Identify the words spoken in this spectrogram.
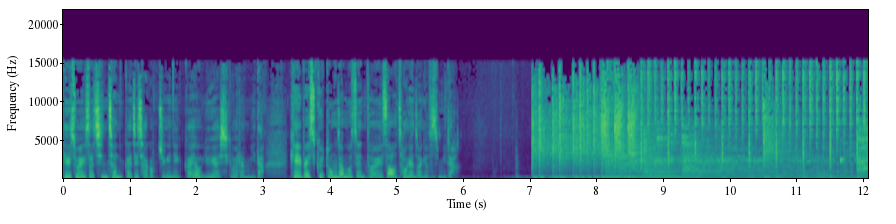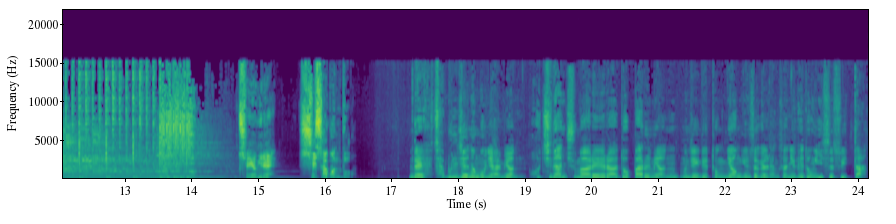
대소에서 진천까지 작업 중이니까요. 유의하시 기 바랍니다. KBS 교통정보센터에서 정현정이었습니다. 최영일의 시사본부. 네. 자, 문제는 뭐냐 하면, 어, 지난 주말에라도 빠르면 문재인 대통령, 윤석열 당선인 회동이 있을 수 있다.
